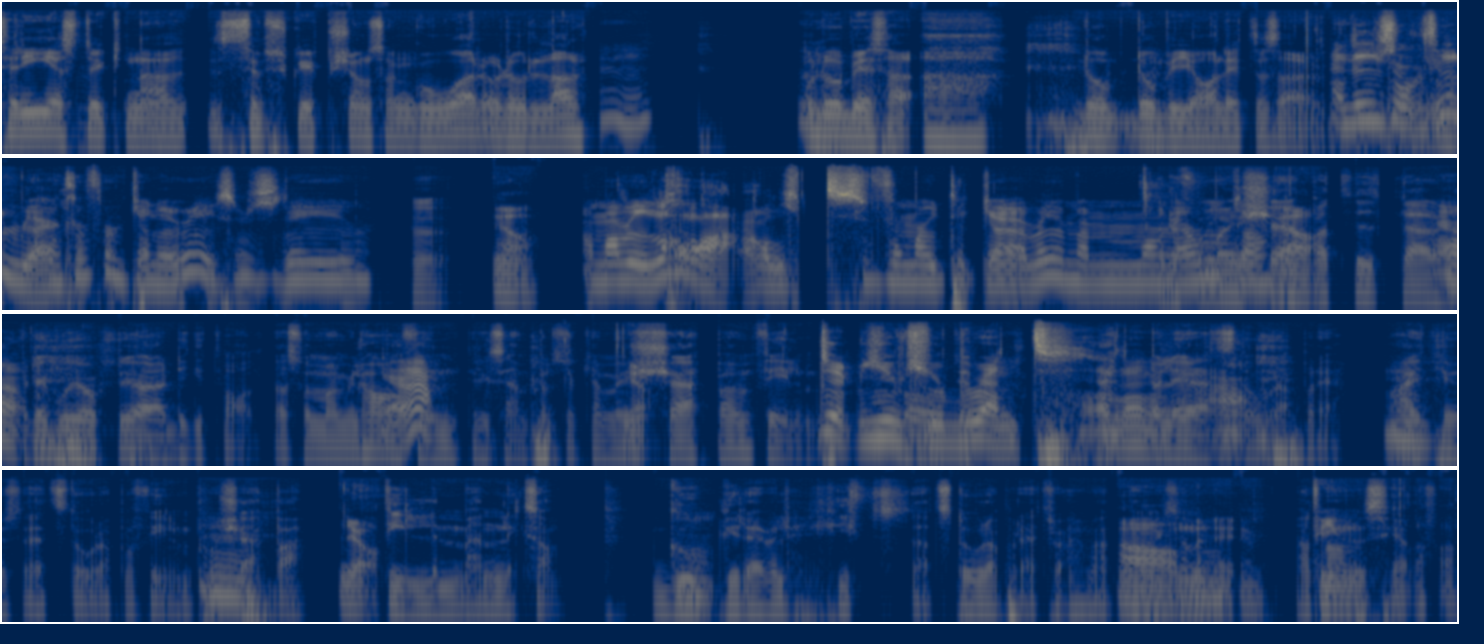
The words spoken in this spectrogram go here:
tre stycken subscriptions som går och rullar. Mm. Och då blir det så här, ah, då, då blir jag lite så här, Men det är ju så filmbranschen funkar nu. Liksom. Så det är ju, ja. om man vill ha allt så får man ju täcka över det med Ja, då många får man ju olika... köpa Ja. titlar, Ja. för det går ju också att göra digitalt. Alltså om man vill ha en Ja. film till exempel så kan man ju Ja. köpa en film. Typ YouTube typ Rent. Apple är rätt ja. stora på det. Mm. iTunes är rätt stora på film, på Mm. att köpa Ja. filmen liksom. Google är väl hyfsat stora på det tror jag. Att ja, liksom, men det att man- finns i alla fall.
